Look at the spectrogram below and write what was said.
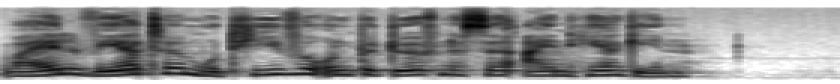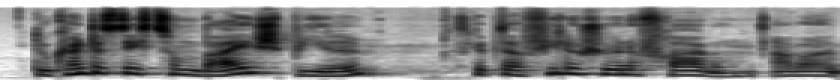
Weil Werte, Motive und Bedürfnisse einhergehen. Du könntest dich zum Beispiel, es gibt da viele schöne Fragen, aber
